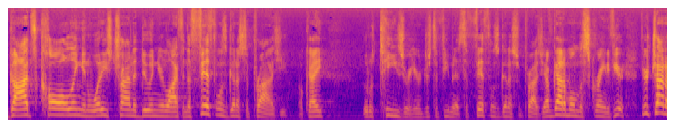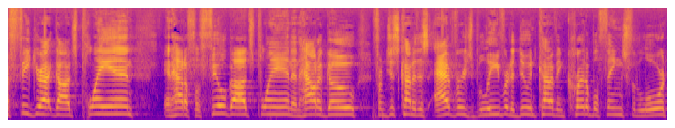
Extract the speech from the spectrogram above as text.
God's calling and what He's trying to do in your life. And the fifth one's going to surprise you, okay? Little teaser here in just a few minutes. The fifth one's going to surprise you. I've got them on the screen. If you're, if you're trying to figure out God's plan and how to fulfill God's plan and how to go from just kind of this average believer to doing kind of incredible things for the Lord,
